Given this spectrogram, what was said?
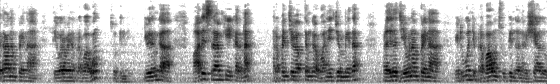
విధానం పైన తీవ్రమైన ప్రభావం చూపింది. ఈ విధంగా పారిశ్రామికీకరణ ప్రపంచవ్యాప్తంగా వాణిజ్యం మీద ప్రజల జీవనం పైన ఎటువంటి ప్రభావం చూపిందన్న విషయాలు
